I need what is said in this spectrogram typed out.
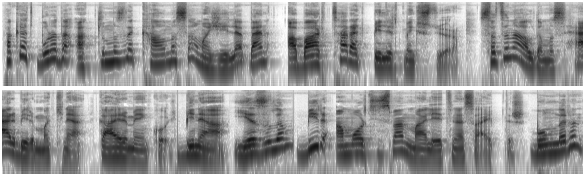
Fakat burada aklımızda kalması amacıyla ben abartarak belirtmek istiyorum. Satın aldığımız her bir makine, gayrimenkul, bina, yazılım bir amortisman maliyetine sahiptir. Bunların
